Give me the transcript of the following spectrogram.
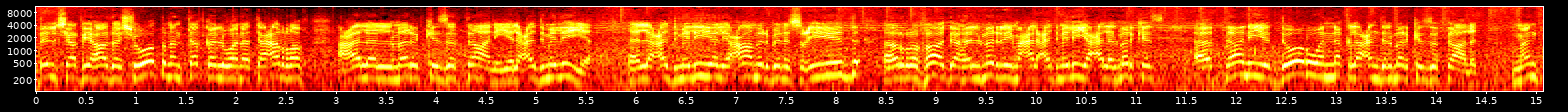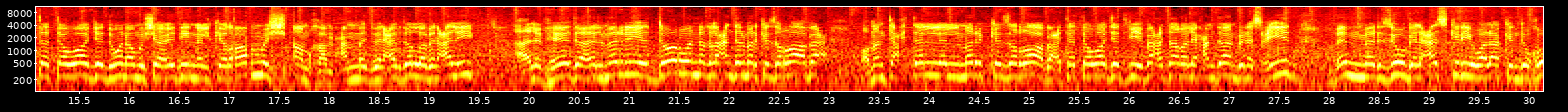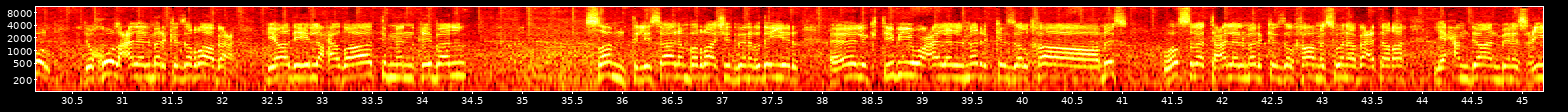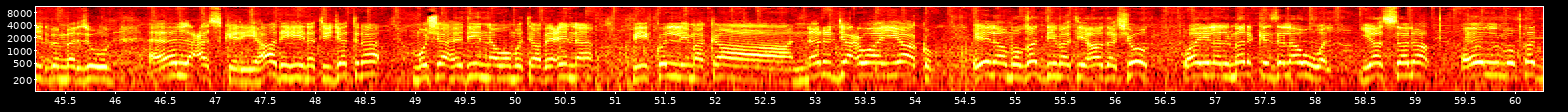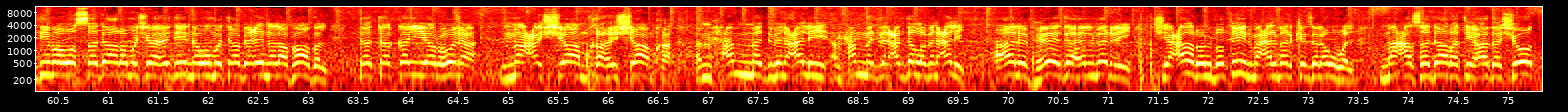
بلشة في هذا الشوط. ننتقل ونتعرف على المركز الثاني العدملية. العدملية لعامر بن سعيد الرفادة المري مع العدملية على المركز الثاني الدور والنقلة عند المركز الثالث. من تتواجد هنا مشاهدينا الكرام؟ الشامخة محمد بن عبد الله بن علي ألف هيدة المري الدور والنقلة عند المركز الرابع. ومن تحتل المركز الرابع تتواجد فيه بعثرة لحمدان بن سعيد بن مرزوق العسكري. ولكن دخول دخول على المركز الرابع في هذه اللحظات من قبل صمت لسالم بن راشد بن غدير الكتبي وعلى المركز الخامس وصلت على المركز الخامس هنا بعثرة لحمدان بن سعيد بن مرزوق العسكري. هذه نتيجتنا مشاهدينا ومتابعينا في كل مكان. نرجع وإياكم إلى مقدمة هذا الشوط وإلى المركز الأول. يا سلام. المقدمة والصدارة مشاهدينا ومتابعينا الأفاضل تتغير هنا مع الشامخة الشامخة. محمد بن علي محمد بن عبد الله بن علي. ألف هيده المري. شعار البطين مع المركز الأول مع صدارة هذا الشوط.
